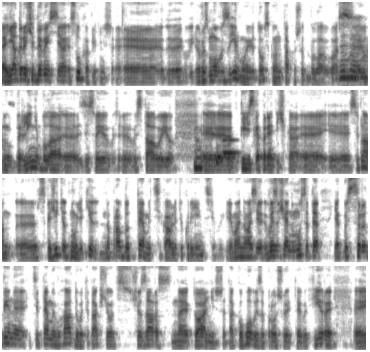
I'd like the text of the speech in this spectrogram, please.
Е, Я, до речі, дивився, слухав вірніше, е, е, розмову з Ірмою Вітовською, вона також от була у вас е, ну, в Берліні була зі своєю виставою Київська перепічка. Світлан, скажіть одну, які направду теми цікавлять українців? Я маю на увазі, ви, звичайно, мусите якби з середини ці теми вгадувати, так? Що, що зараз найактуальніше, так? Кого ви запрошуєте в ефіри? Е,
